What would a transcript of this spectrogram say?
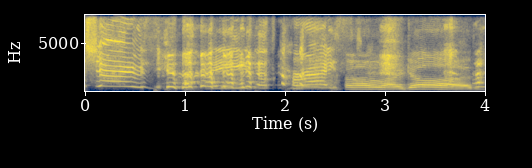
issues. Jesus Christ. oh my god.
